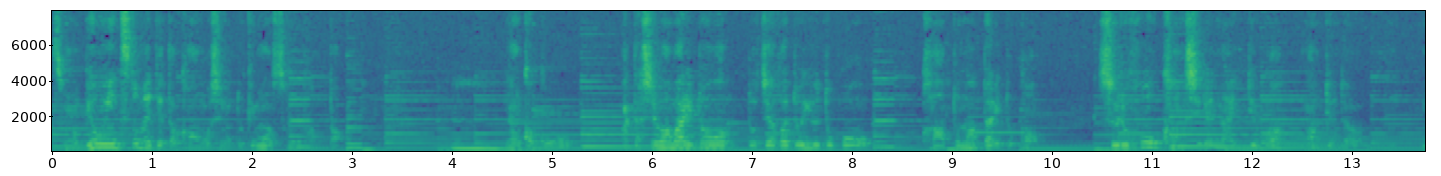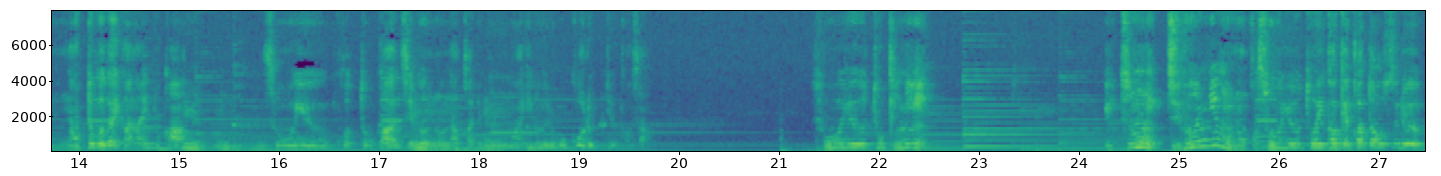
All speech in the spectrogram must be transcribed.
その病院勤めてた看護師の時もそうだった。うん。なんかこう私は割とどちらかというとこうカーッとなったりとかする方かもしれないっていうかなんて言うんだろう。納得がいかないとか、うんうんそういうことが自分の中でこう、うん。まあ、いろいろ起こるっていうかさ。そういう時にいつも自分にもなんかそういう問いかけ方をする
